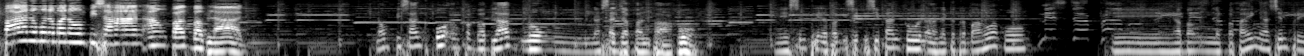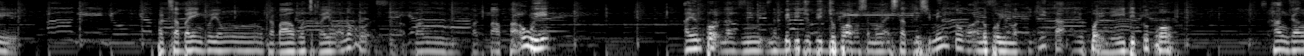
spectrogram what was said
paano mo naman umpisahan ang pagbablog? Naumpisan ko ang pagbablog nung nasa Japan pa ako. Eh, siyempre, napag-isip-isipan ko na nagtatrabaho ako. Eh, habang nagpapahinga, siyempre, pagsabayin ko yung trabaho ko tsaka yung ano ko, habang pagpapauwi, ayun po, nag, nagbibideo-video po ako sa mga establishmento kung ano po yung makikita. Ayun po, ini-edit ko po. Hanggang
